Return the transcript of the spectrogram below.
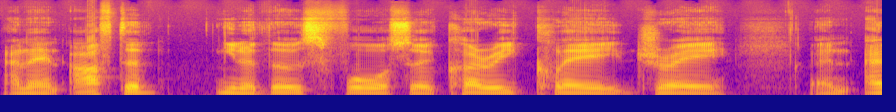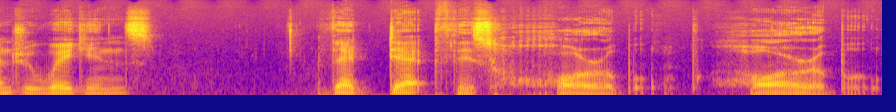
And then after, you know, those four, so Curry, Klay Dre, and Andrew Wiggins, their depth is horrible horrible,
